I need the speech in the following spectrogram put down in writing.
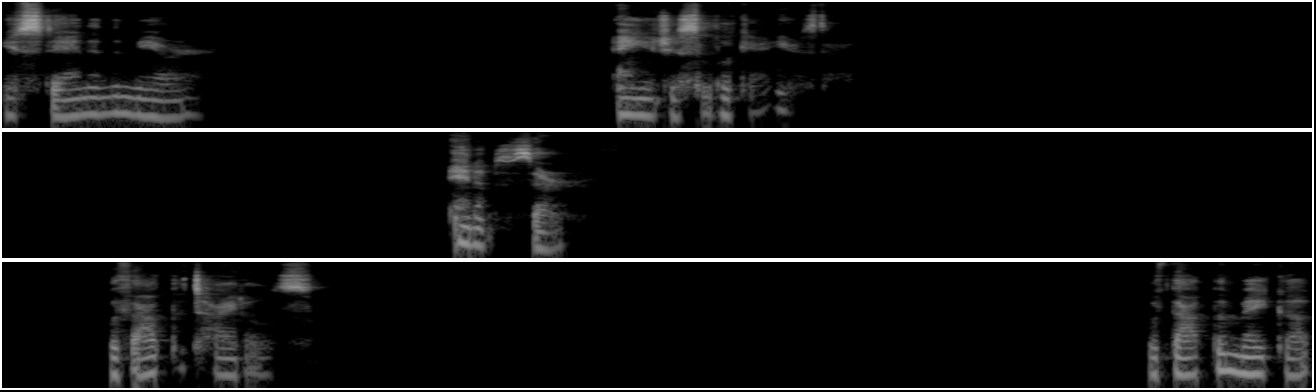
you stand in the mirror and you just look at yourself. And observe. Without the titles, without the makeup,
